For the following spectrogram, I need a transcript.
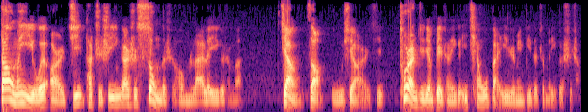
当我们以为耳机它只是应该是送的时候，我们来了一个什么降噪无线耳机，突然之间变成了一个一千五百亿人民币的这么一个市场，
